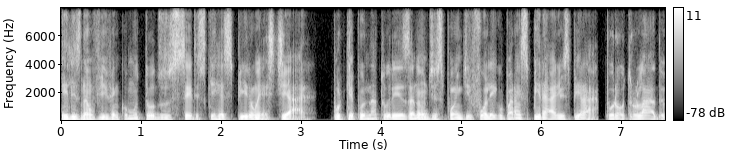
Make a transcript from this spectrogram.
eles não vivem como todos os seres que respiram este ar, porque por natureza não dispõem de fôlego para inspirar e expirar. Por outro lado,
